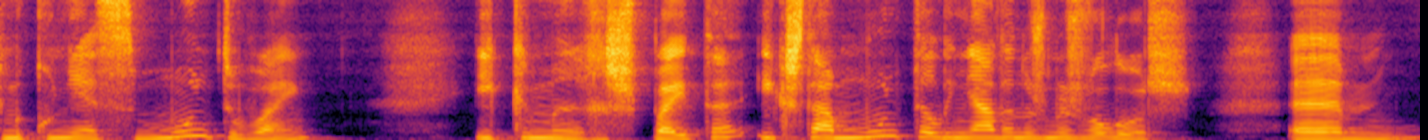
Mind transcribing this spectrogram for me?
que me conhece muito bem e que me respeita e que está muito alinhada nos meus valores. Um,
